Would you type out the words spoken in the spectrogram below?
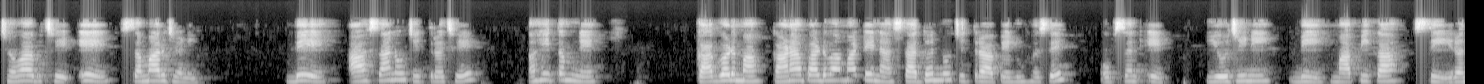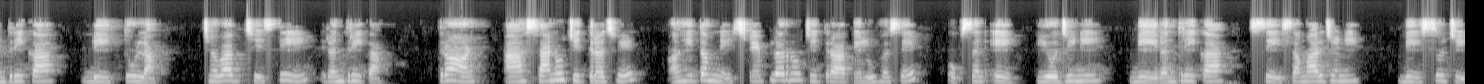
જવાબ છે એ સમાર્જની. બે, આ શાનું ચિત્ર છે? અહીં તમને કાગળમાં કાણા પાડવા માટેના સાધનનું ચિત્ર આપેલું હશે. ઓપ્શન એ, યોજિની, બી, માપિકા, સી, રંધ્રિકા, ડી, તુલા. જવાબ છે સી, રંધ્રિકા. ત્રણ, આ શાનું ચિત્ર છે? અહીં તમને સ્ટેપલરનું ચિત્ર આપેલું હશે. ઓપ્શન એ, યોજિની, બી, રંધ્રિકા સી, સમાર્જની. ડી, સૂચિ.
